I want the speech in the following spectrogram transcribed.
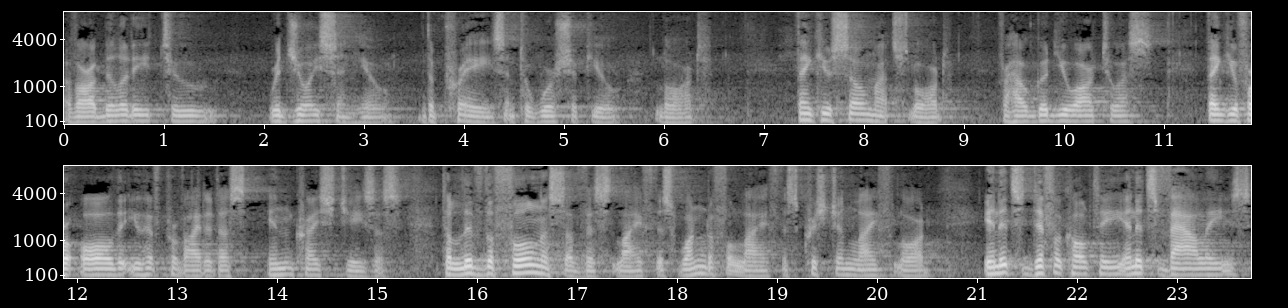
of our ability to rejoice in you, to praise and to worship you, Lord. Thank you so much, Lord, for how good you are to us. Thank you for all that you have provided us in Christ Jesus to live the fullness of this life, this wonderful life, this Christian life, Lord, in its difficulty, in its valleys,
